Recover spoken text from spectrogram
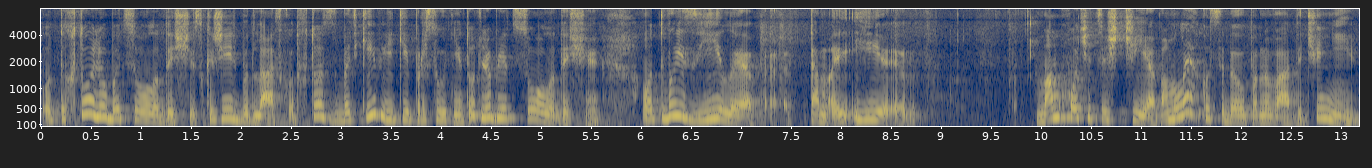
от хто любить солодощі? Скажіть, будь ласка, от хто з батьків, які присутні, тут люблять солодощі? От ви з'їли там і вам хочеться ще, вам легко себе опанувати чи ні?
